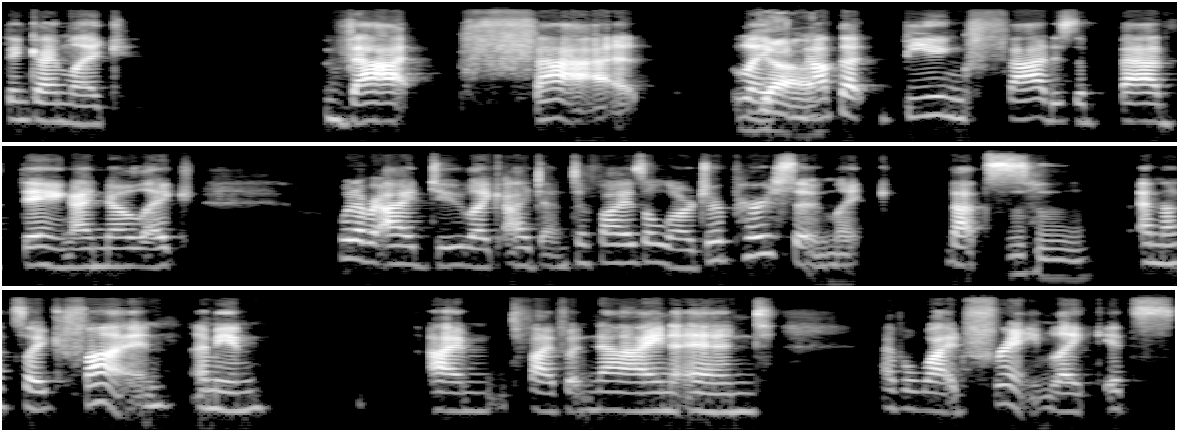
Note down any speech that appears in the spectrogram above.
think I'm like that fat. Like Yeah. not that being fat is a bad thing. I know like whatever I do like identify as a larger person. Like that's Mhm. and that's like fine. I mean, I'm five foot nine and I have a wide frame. Like it's,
